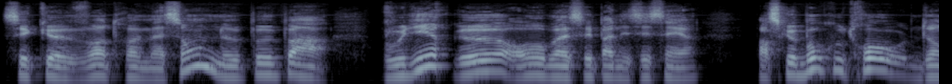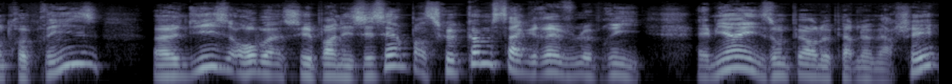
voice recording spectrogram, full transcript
c'est que votre maçon ne peut pas vous dire que oh bah c'est pas nécessaire. Parce que beaucoup trop d'entreprises euh, disent oh ben c'est pas nécessaire parce que comme ça grève le prix, eh bien ils ont peur de perdre le marché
